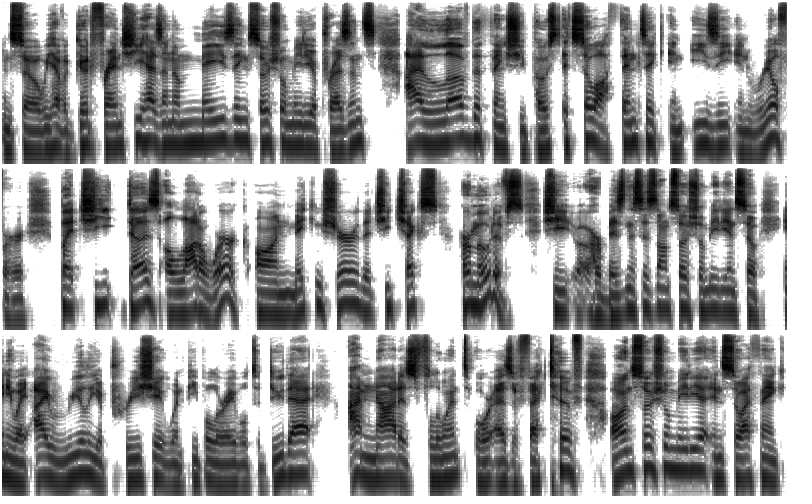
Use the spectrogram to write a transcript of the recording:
And so we have a good friend. She has an amazing social media presence. I love the things she posts. It's so authentic and easy and real for her but she does a lot of work on making sure that she checks her motives. She her business is on social media and so anyway, I really appreciate when people are able to do that. I'm not as fluent or as effective on social media and so I think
